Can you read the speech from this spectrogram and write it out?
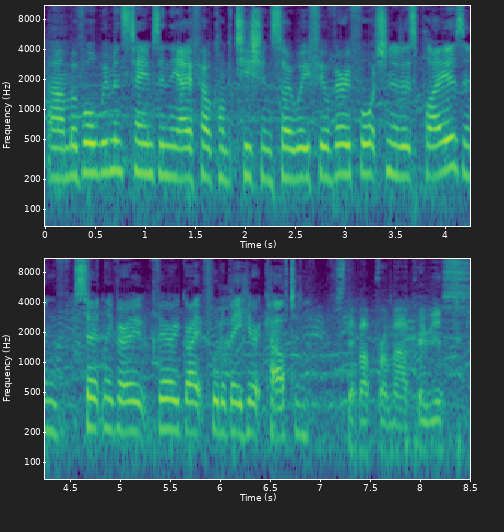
um, of all women's teams in the AFL competition. So we feel very fortunate as players, and certainly very very grateful to be here at Carlton. Step up from uh, previous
